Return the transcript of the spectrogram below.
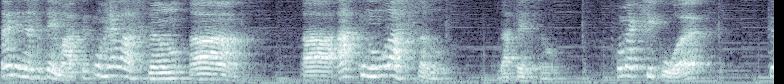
ainda nessa temática, com relação à à acumulação da pensão, como é que ficou? É, porque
